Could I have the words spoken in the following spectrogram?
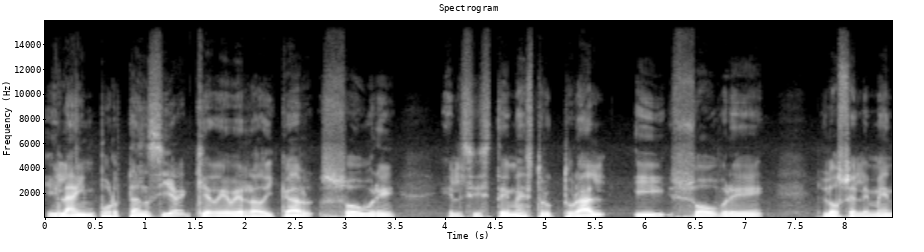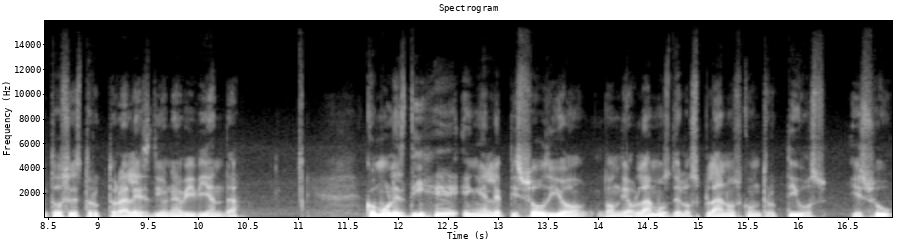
y la importancia que debe radicar sobre el sistema estructural y sobre los elementos estructurales de una vivienda. Como les dije en el episodio donde hablamos de los planos constructivos y su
